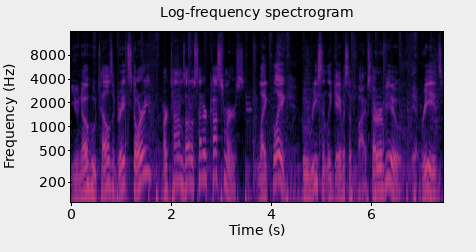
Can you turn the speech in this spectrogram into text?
You know who tells a great story? Our Tom's Auto Center customers, like Blake, who recently gave us a five star review. It reads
